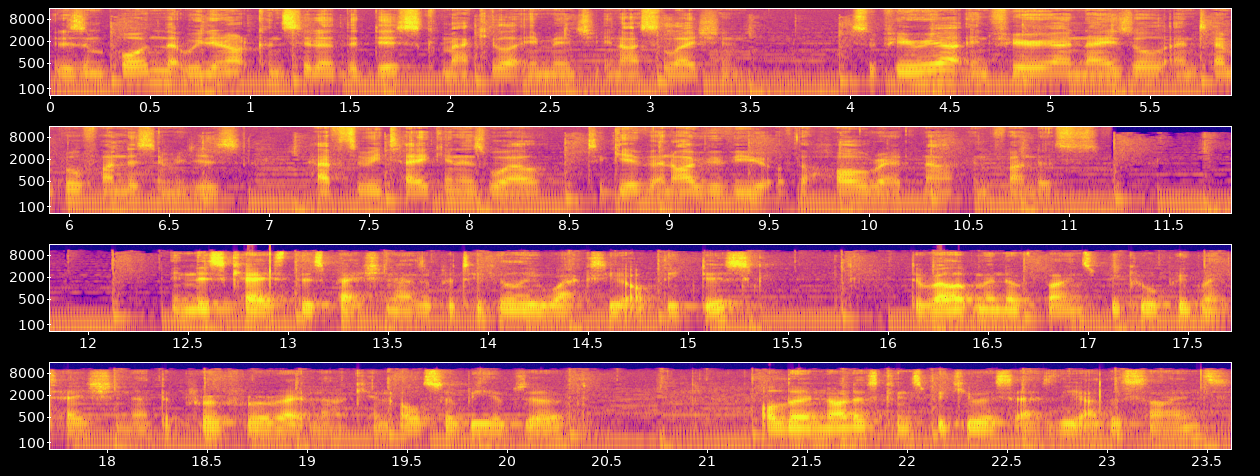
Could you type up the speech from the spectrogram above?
it is important that we do not consider the disc macular image in isolation. Superior, inferior, nasal, and temporal fundus images have to be taken as well to give an overview of the whole retina and fundus. In this case, this patient has a particularly waxy optic disc. Development of bone spicule pigmentation at the peripheral retina can also be observed. Although not as conspicuous as the other signs,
